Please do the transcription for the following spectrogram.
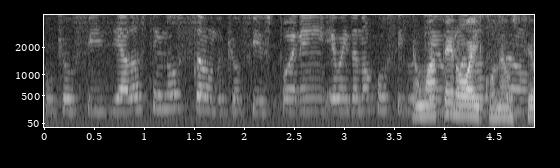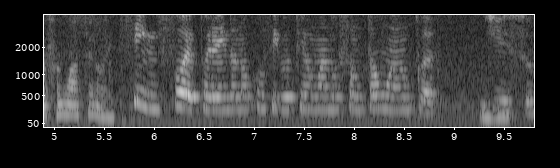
o que eu fiz e elas têm noção do que eu fiz, porém eu ainda não consigo É um ter ato heróico, né? O seu foi um ato heróico. Sim, foi, porém ainda não consigo ter uma noção tão ampla uhum. disso.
